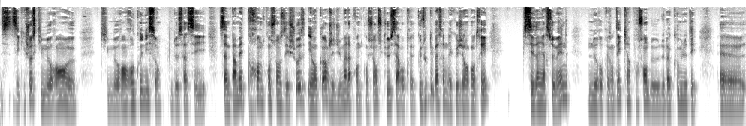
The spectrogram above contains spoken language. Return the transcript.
c'est quelque chose qui me rend... Euh, qui me rend reconnaissant de ça. C'est, ça me permet de prendre conscience des choses. Et encore, j'ai du mal à prendre conscience que ça représente, que toutes les personnes là que j'ai rencontrées ces dernières semaines ne représentaient qu'un pour cent de, de la communauté euh,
